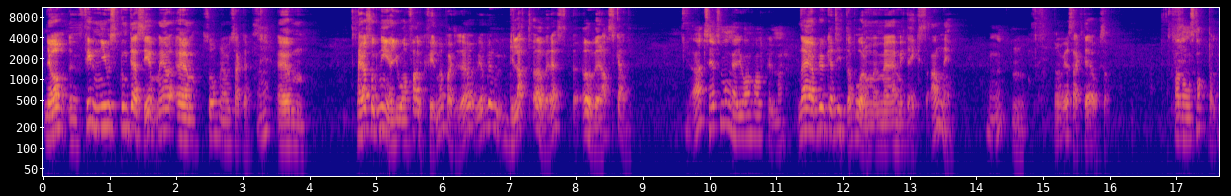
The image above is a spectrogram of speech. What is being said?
Ja, eh, filmnews.se. Men jag, ehm, så, nu har vi sagt det. Ehm, jag såg nya Johan Falk-filmen faktiskt. Jag, jag blev glatt överras överraskad. Jag har inte sett så många Johan Falk-filmer. Nej, jag brukar titta på dem med mitt ex Annie. Mm. Mm. Nu har vi sagt det också. Hade hon snopp eller?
